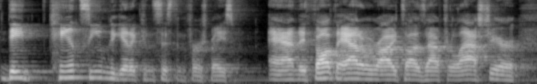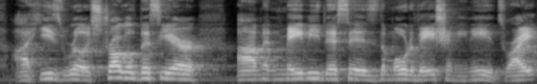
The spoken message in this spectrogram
they can't seem to get a consistent first baseman. And they thought they had a Rowdy Tellez after last year. Uh, he's really struggled this year. Um, and maybe this is the motivation he needs, right?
